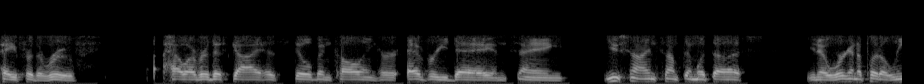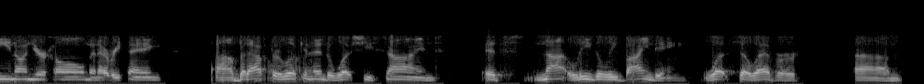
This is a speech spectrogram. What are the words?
pay for the roof. However, this guy has still been calling her every day and saying, "You signed something with us. You know, we're going to put a lien on your home and everything." Uh, but after looking into what she signed, it's not legally binding whatsoever. Um,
